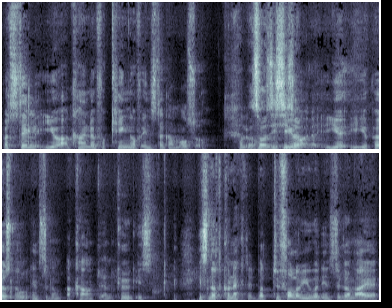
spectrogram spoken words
But still, you are kind of a king of Instagram also. So this is your, your your personal Instagram account and Krug is it's not connected. But to follow you at Instagram, I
